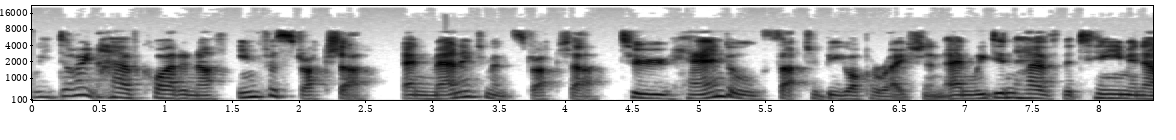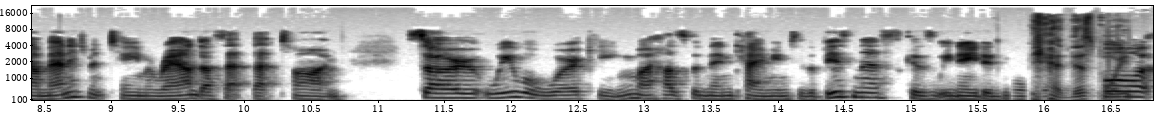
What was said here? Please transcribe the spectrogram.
we don't have quite enough infrastructure and management structure to handle such a big operation. And we didn't have the team in our management team around us at that time. So we were working. My husband then came into the business because we needed more yeah, at this point.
